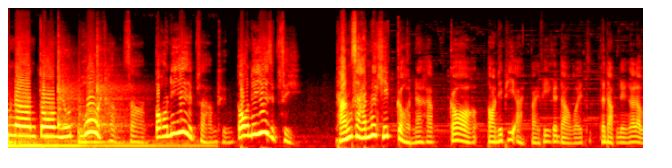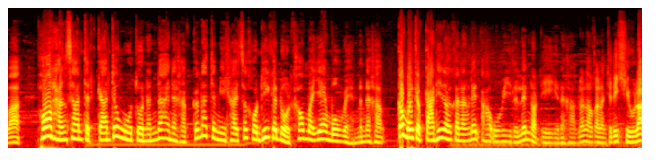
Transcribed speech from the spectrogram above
ำนานจอมยุทธพูดถังซานตอนที่23 ถึงตอนที่24 ถังซานเมื่อคลิปก่อนนะครับ ก็ ตอนที่พี่อ่านไปพี่ก็เดาไว้ระดับหนึ่งก็แหละว่าพอถังซานจัดการเจ้างูตัวนั้นได้นะครับ ก็น่าจะมีใครสักคนที่กระโดดเข้ามาแย่งวงแหวนนั้นนะครับ ก็เหมือนกับการที่เรากำลังเล่น ROV หรือเล่น .a อยู่นะครับ แล้วเรากำลังจะได้คิวละ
